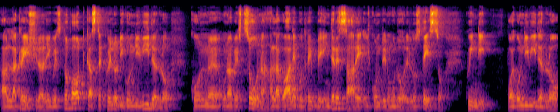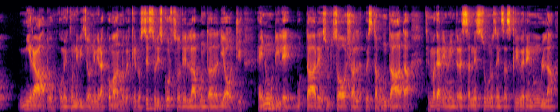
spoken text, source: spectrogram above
alla crescita di questo podcast è quello di condividerlo con una persona alla quale potrebbe interessare il contenuto dello stesso. Quindi puoi condividerlo mirato come condivisione, mi raccomando, perché è lo stesso discorso della puntata di oggi. È inutile buttare sul social questa puntata che magari non interessa a nessuno senza scrivere nulla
